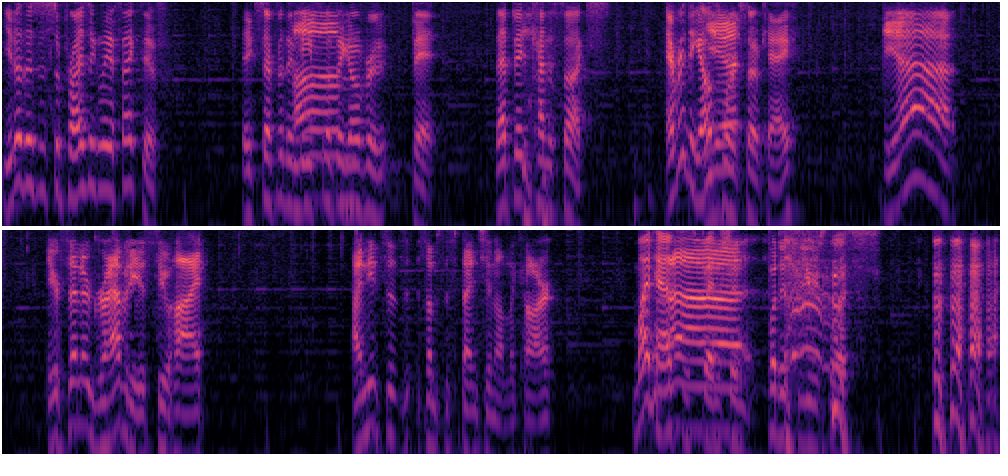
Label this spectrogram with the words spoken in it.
You know, this is surprisingly effective, except for the me Um, flipping over bit. That bit kind of sucks. Everything else Yeah. works okay. Yeah. Your center of gravity is too high. I need some, some suspension on the car. Mine has suspension, Uh, but it's useless.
